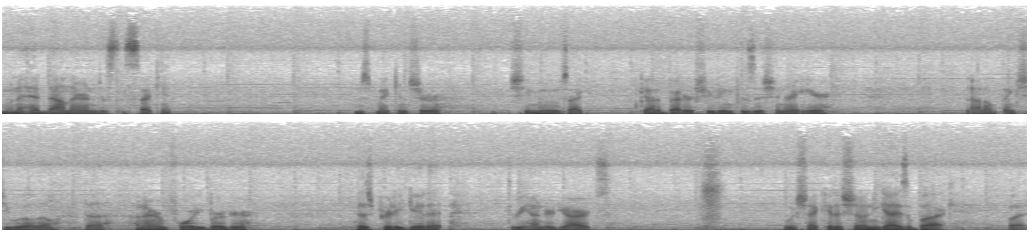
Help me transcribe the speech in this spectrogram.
I'm gonna head down there in just a second. Just making sure she moves. I got a better shooting position right here. I don't think she will though. The 140 Berger does pretty good at 300 yards. Wish I could have shown you guys a buck, but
